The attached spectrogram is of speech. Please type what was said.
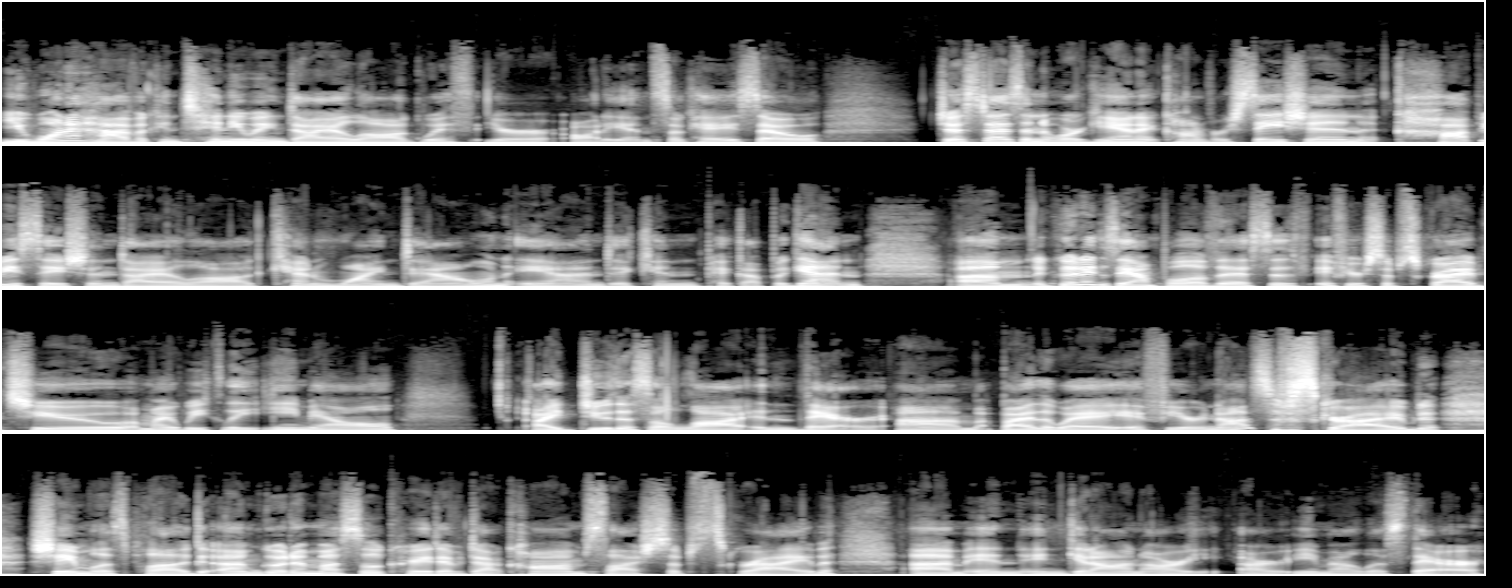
You want to have a continuing dialogue with your audience, okay? So just as an organic conversation, copysation dialogue can wind down and it can pick up again. Um, a good example of this is if you're subscribed to my weekly email. I do this a lot in there. Um, by the way, if you're not subscribed, shameless plug, um, go to musclecreative.com slash subscribe um, and, and get on our, our email list there.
